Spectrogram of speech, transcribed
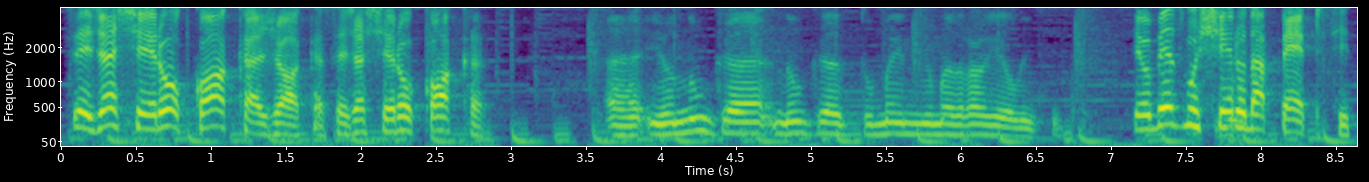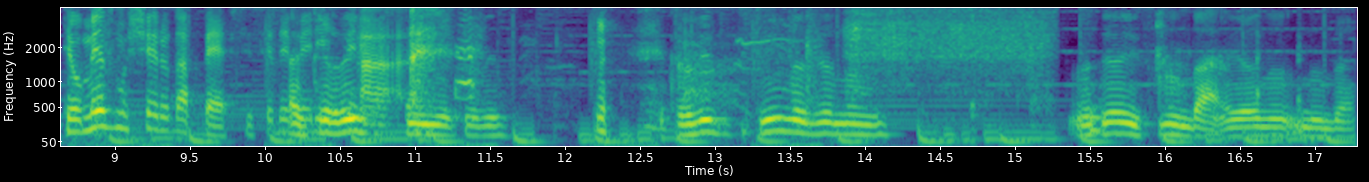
Você já cheirou coca, Joca? Você já cheirou coca? Ah, eu nunca, nunca tomei nenhuma droga ilícita. Tem o mesmo cheiro da Pepsi. Tem o mesmo cheiro da Pepsi. Você deveria Acredito experimentar. que sim, acredito. acredito que sim, mas eu não. Mas eu, isso não dá, eu não, não dá.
